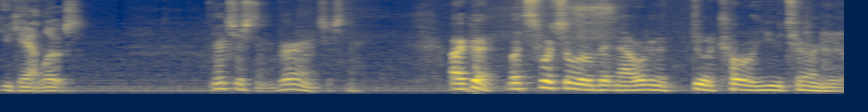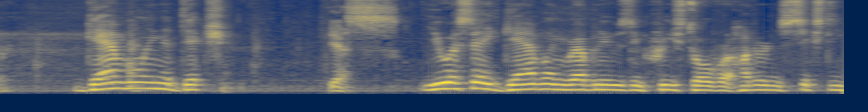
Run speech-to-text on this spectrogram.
you can't lose. Interesting. Very interesting. All right, good. Let's switch a little bit now. We're going to do a total U-turn here. Gambling addiction. Yes. USA gambling revenues increased to over 160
